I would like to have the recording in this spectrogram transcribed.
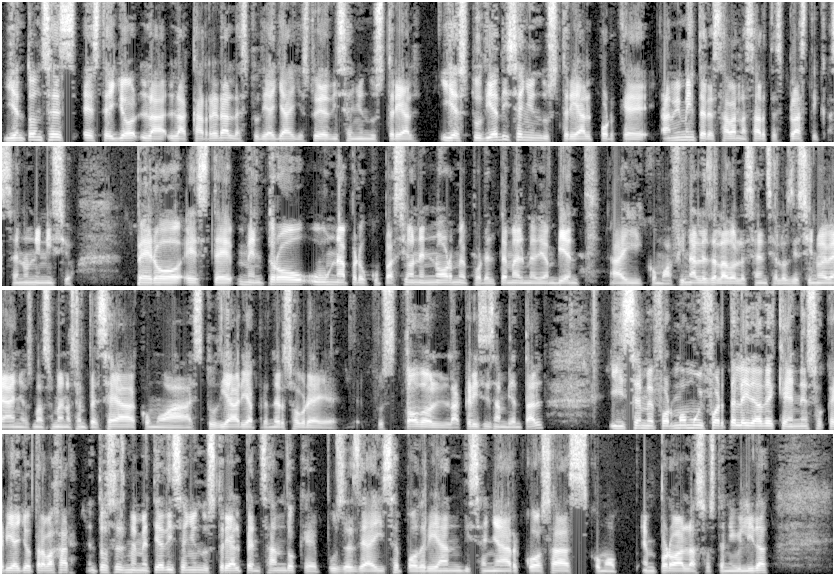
Y entonces, este, yo la, la, carrera la estudié allá y estudié diseño industrial. Y estudié diseño industrial porque a mí me interesaban las artes plásticas en un inicio pero este, me entró una preocupación enorme por el tema del medio ambiente. Ahí como a finales de la adolescencia, a los 19 años más o menos, empecé a como a estudiar y aprender sobre pues todo la crisis ambiental y se me formó muy fuerte la idea de que en eso quería yo trabajar. Entonces me metí a diseño industrial pensando que pues desde ahí se podrían diseñar cosas como en pro a la sostenibilidad.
